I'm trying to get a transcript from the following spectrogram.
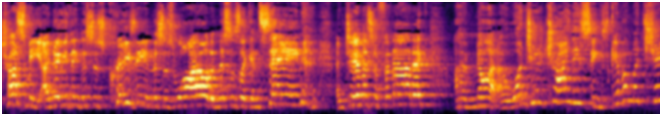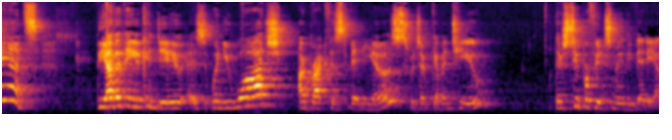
Trust me, I know you think this is crazy and this is wild and this is like insane and Janet's a fanatic. I'm not. I want you to try these things. Give them a chance. The other thing you can do is when you watch our breakfast videos, which I've given to you, there's superfood smoothie video.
